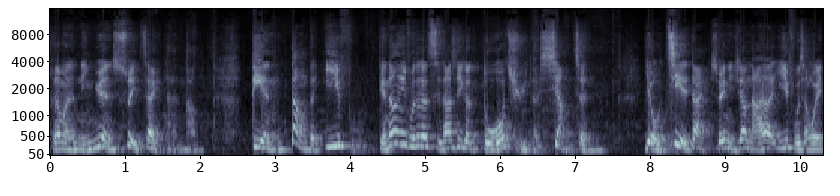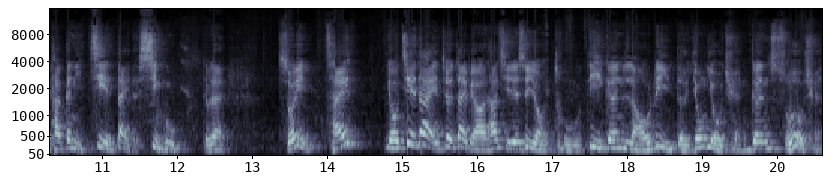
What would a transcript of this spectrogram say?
所以他们宁愿睡在坛旁。典当的衣服，典当衣服这个词，它是一个夺取的象征，有借贷，所以你就要拿他的衣服成为他跟你借贷的信物，对不对？所以才有借贷，就代表他其实是有土地跟劳力的拥有权跟所有权。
